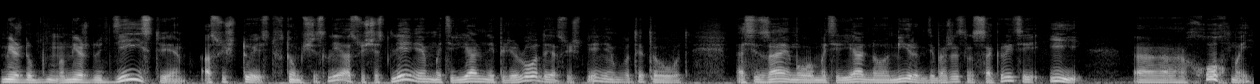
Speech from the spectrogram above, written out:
между, между действием, то есть в том числе осуществлением материальной природы, осуществлением вот этого вот осязаемого материального мира, где божественность сокрытие, и э, хохмой,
